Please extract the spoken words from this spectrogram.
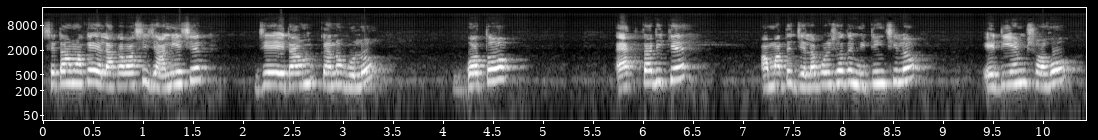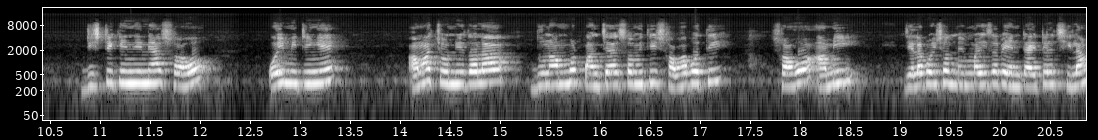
সেটা আমাকে এলাকাবাসী জানিয়েছেন যে এটা কেন হলো। গত এক তারিখে আমাদের জেলা পরিষদের মিটিং ছিল এডিএম সহ ডিস্ট্রিক্ট ইঞ্জিনিয়ার সহ। ওই মিটিংয়ে আমার চণ্ডীতলা দু নম্বর পঞ্চায়েত সমিতির সভাপতি সহ আমি জেলা পরিষদ মেম্বার হিসাবে এনটাইটেল ছিলাম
